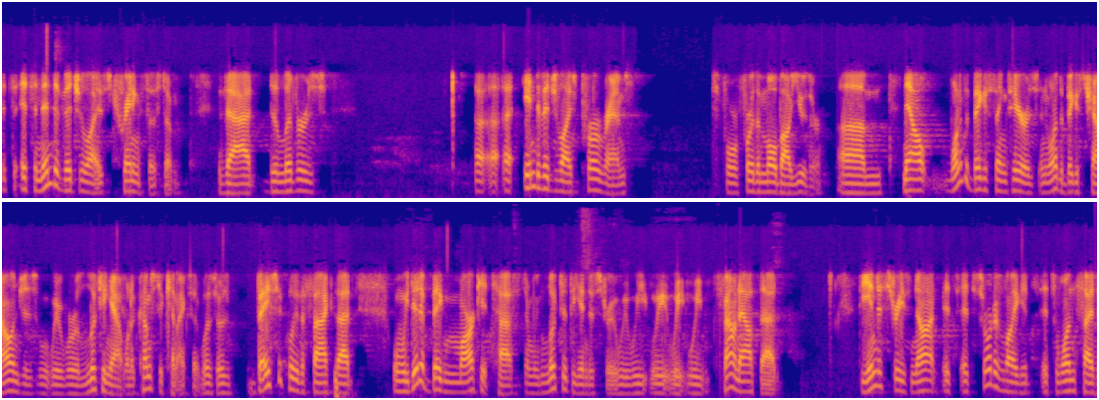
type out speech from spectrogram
it's it's an individualized training system that delivers uh, uh, uh individualized programs for for the mobile user. Um, now, one of the biggest things here is, and one of the biggest challenges we were looking at when it comes to Kinexit was, was basically the fact that when we did a big market test and we looked at the industry, we we we, we found out that the industry is not it's it's sort of like it's it's one size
